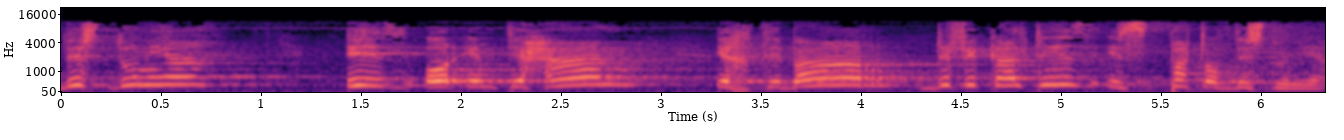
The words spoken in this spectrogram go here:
this dunya is or imtihan, ikhtibar, difficulties is part of this dunya.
